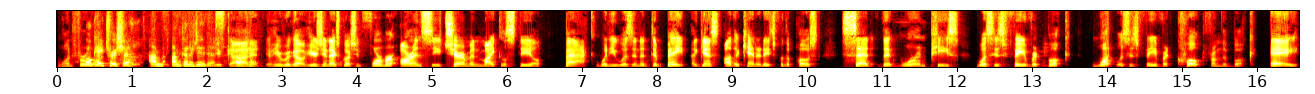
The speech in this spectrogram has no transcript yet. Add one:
One for. Okay, one. Trisha, I'm I'm going to do this. You got Okay. it. Here we go. Here's your next question. Former RNC chairman Michael Steele, back when he was in a debate against other candidates for the post, said that War and Peace was his favorite book. What was his favorite quote from the book? A.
